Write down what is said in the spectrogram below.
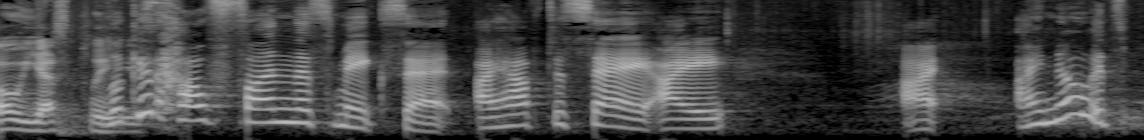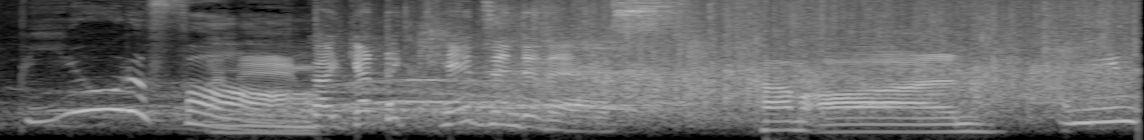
Oh yes, please. Look at how fun this makes it. I have to say, I, I, I know it's beautiful. I mean- Like, get the kids into this. Come on. I mean,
